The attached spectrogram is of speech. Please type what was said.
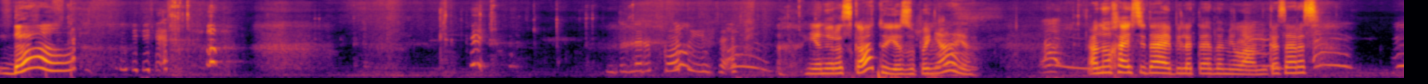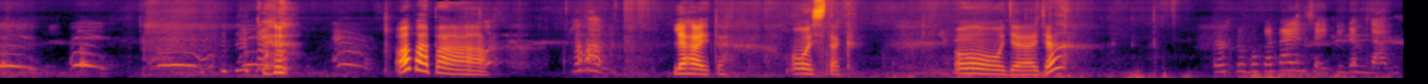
Да. Не розкотуєшся? Я не розкатую, я зупиняю. А ну хай сідає біля тебе Міланка зараз. Опа-па! Лягайте. Ось так. О, дядя. Просто покатаємося і підемо далі.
